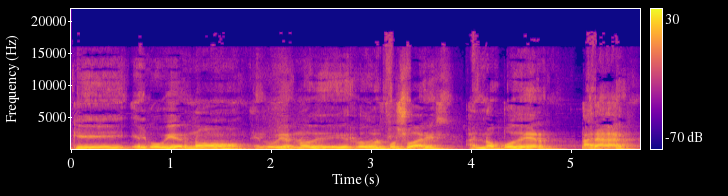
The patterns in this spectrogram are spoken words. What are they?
que el gobierno, el gobierno de Rodolfo Suárez, al no poder parar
